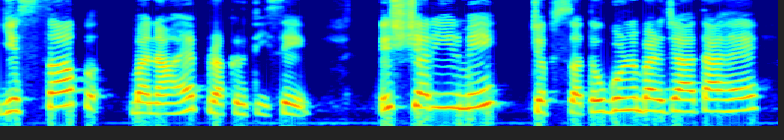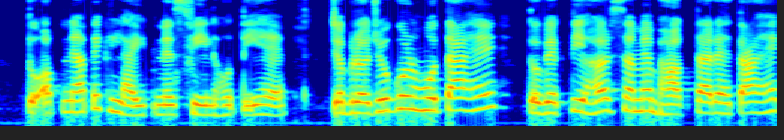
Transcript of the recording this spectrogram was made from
ये सब बना है प्रकृति से। इस शरीर में जब सतोगुण बढ़ जाता है तो अपने आप एक लाइटनेस फील होती है। जब रजोगुण होता है तो व्यक्ति हर समय भागता रहता है,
